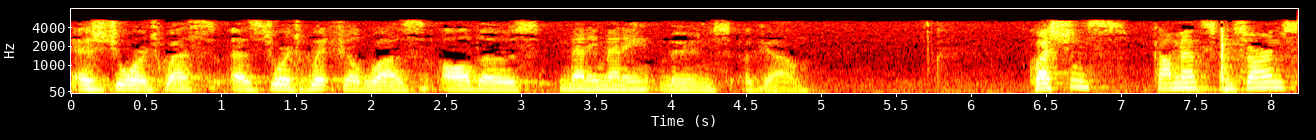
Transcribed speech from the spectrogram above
as George, West, as George Whitefield was all those many, many moons ago. Questions, comments, concerns?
